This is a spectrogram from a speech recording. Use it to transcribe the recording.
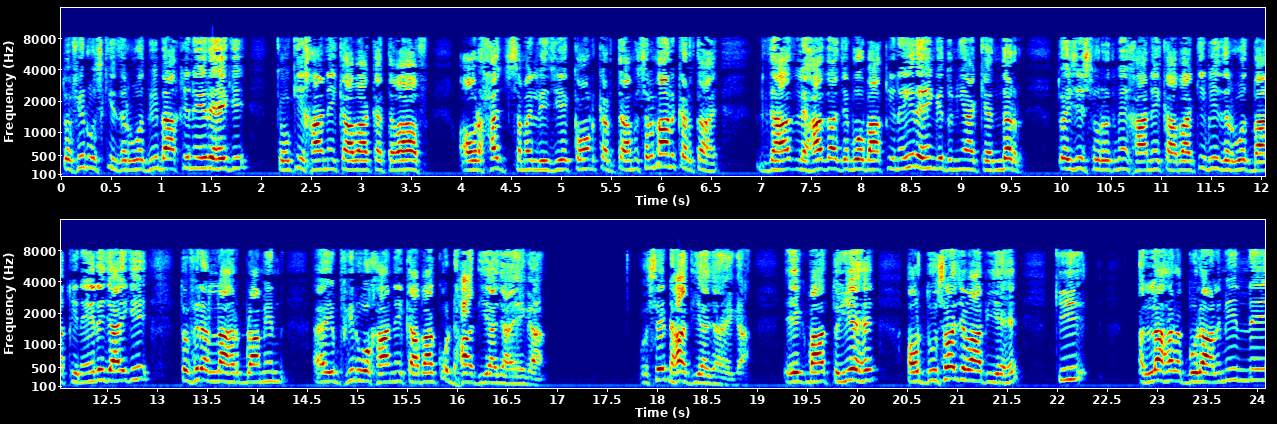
تو پھر اس کی ضرورت بھی باقی نہیں رہے گی، کیونکہ خانہ کعبہ کا طواف اور حج سمجھ لیجیے کون کرتا ہے؟ مسلمان کرتا ہے۔ لہذا جب وہ باقی نہیں رہیں گے دنیا کے اندر، تو ایسی صورت میں خانہ کعبہ کی بھی ضرورت باقی نہیں رہ جائے گی، تو پھر اللہ ابراہین پھر وہ خانہ کعبہ کو ڈھا دیا جائے گا۔ اسے ڈھا دیا جائے گا۔ ایک بات تو یہ ہے، اور دوسرا جواب یہ ہے کہ اللہ رب العالمین نے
